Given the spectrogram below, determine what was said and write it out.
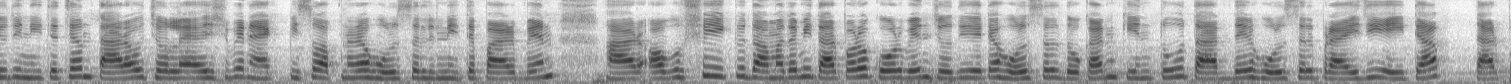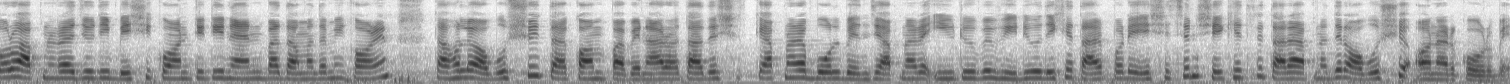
যদি নিতে চান, তারাও চলে আসবেন, এক পিসও আপনারা হোলসেলে নিতে পারবেন। আর অবশ্যই একটু দামাদামি তারপরও করবেন, যদিও এটা হোলসেল দোকান, কিন্তু তাদের হোলসেল প্রাইজই এইটা। তারপরও আপনারা যদি বেশি কোয়ান্টিটি নেন বা দামাদামি করেন, তাহলে অবশ্যই তা কম পাবেন। আর তাদেরকে আপনারা বলবেন যে, আপনারা ইউটিউবে ভিডিও দেখে তারপরে এসেছেন, সেক্ষেত্রে তারা আপনাদের অবশ্যই অনার করবে।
